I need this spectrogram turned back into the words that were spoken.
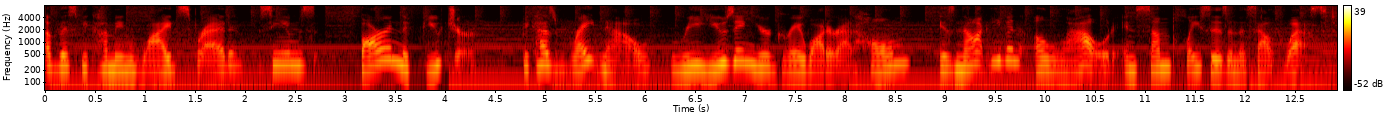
of this becoming widespread seems far in the future because right now, reusing your gray water at home is not even allowed in some places in the Southwest.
